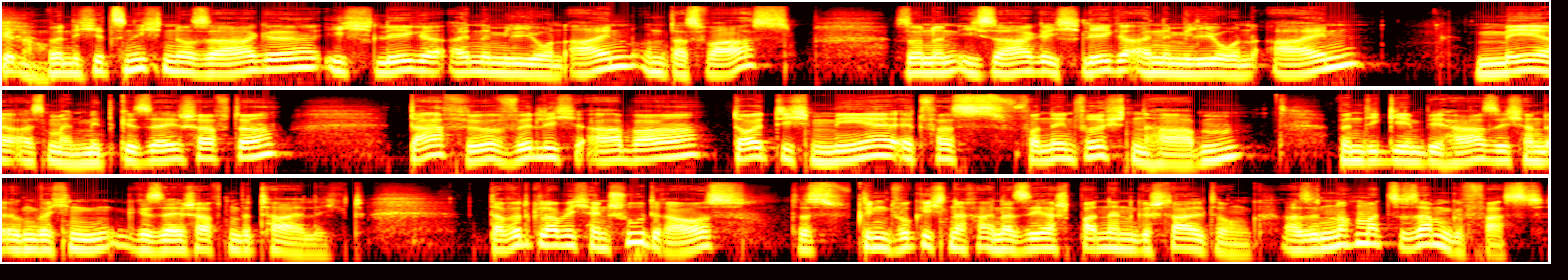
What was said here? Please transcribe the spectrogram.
Genau. Wenn ich jetzt nicht nur sage, ich lege eine Million ein und das war's, sondern ich sage, ich lege eine Million ein, mehr als mein Mitgesellschafter, Dafür will ich aber deutlich mehr etwas von den Früchten haben, wenn die GmbH sich an irgendwelchen Gesellschaften beteiligt. Da wird, glaube ich, ein Schuh draus. Das klingt wirklich nach einer sehr spannenden Gestaltung. Also nochmal zusammengefasst.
